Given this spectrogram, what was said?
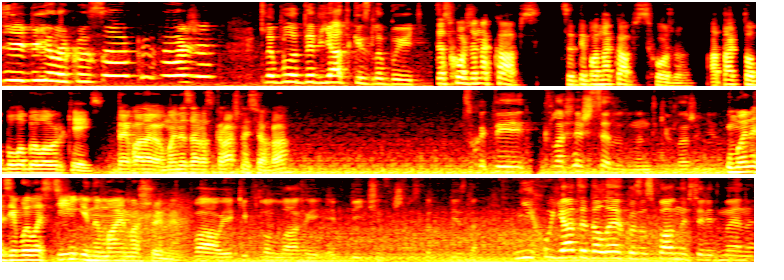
Дебіла кусок, боже. Треба було дев'ятки зробити. Це схоже на капс. Це типу на капс схоже. А так то було би lowercase. Дай вгадаю, у мене зараз крашне ця гра. Слухай, ти клашеш все тут, у мене такі враження. У мене з'явилась тінь і немає машини. Вау, які пролаги епічні, це щось пізда. Ніхуя ти далеко заспавнився від мене.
